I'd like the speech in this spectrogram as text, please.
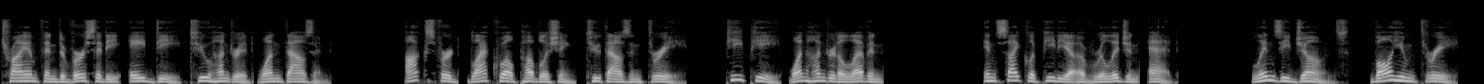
Triumph and Diversity, AD 200 1000. Oxford, Blackwell Publishing, 2003. pp. 111 Encyclopedia of Religion, ed. Lindsay Jones. Volume 3.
